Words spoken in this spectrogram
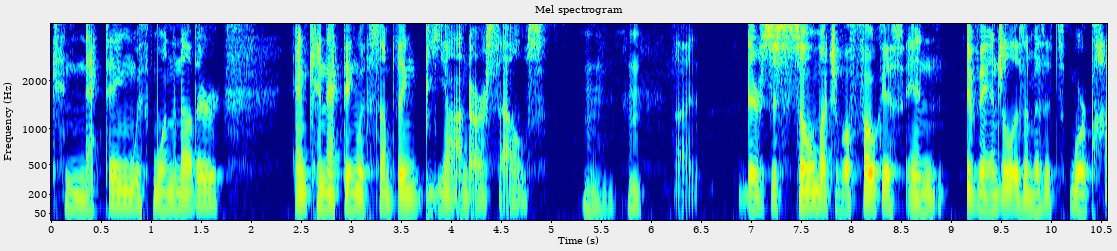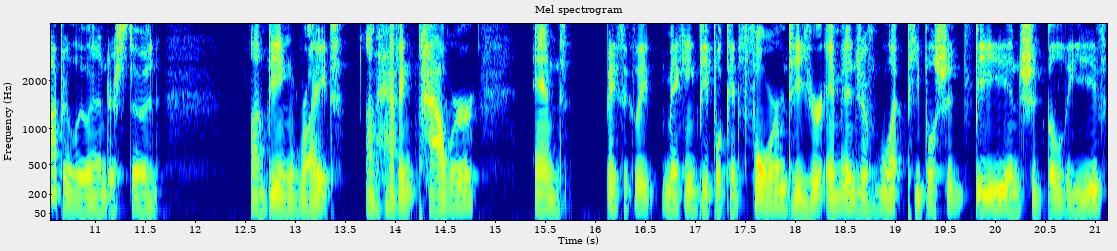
connecting with one another and connecting with something beyond ourselves. Uh, there's just so much of a focus in evangelism as it's more popularly understood on being right, on having power, and basically making people conform to your image of what people should be and should believe.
